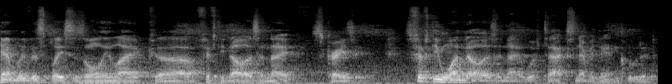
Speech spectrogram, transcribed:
Can't believe this place is only like uh, fifty dollars a night. It's crazy. It's fifty-one dollars a night with tax and everything included.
